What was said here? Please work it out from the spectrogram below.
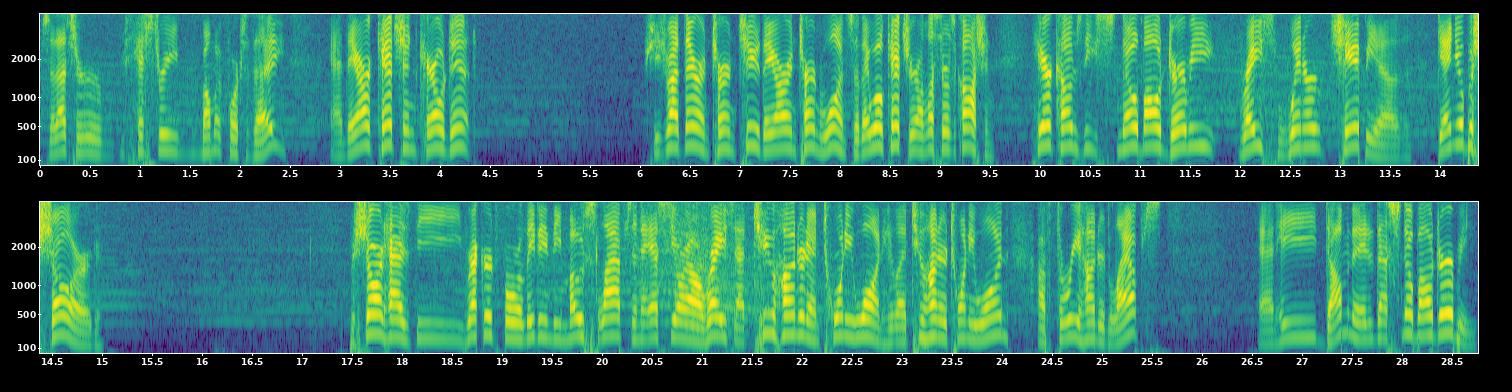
So that's your history moment for today. And they are catching Carol Dent. She's right there in turn two. They are in turn one, so they will catch her unless there's a caution. Here comes the Snowball Derby race winner champion, Daniel Bouchard. Bouchard has the record for leading the most laps in an SCRL race at 221. He led 221 of 300 laps, and he dominated that Snowball Derby.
